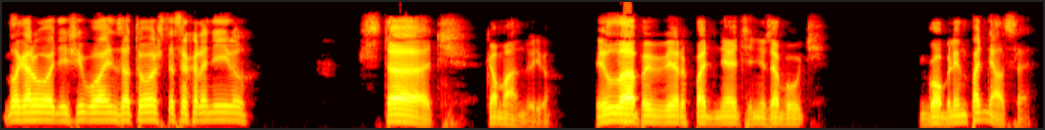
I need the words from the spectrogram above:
благороднейший воин, за то, что сохранил. — Встать! — командую. — И лапы вверх поднять не забудь. Гоблин поднялся. —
